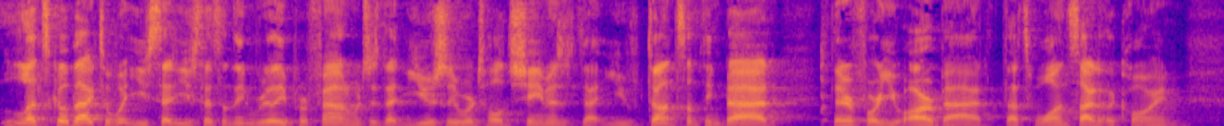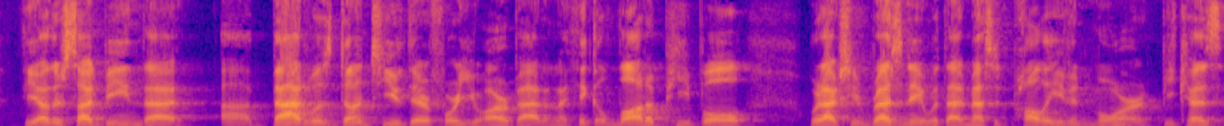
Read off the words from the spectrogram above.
Let's go back to what you said. You said something really profound, which is that usually we're told shame is that you've done something bad, therefore you are bad. That's one side of the coin. The other side being that uh, bad was done to you, therefore you are bad. And I think a lot of people would actually resonate with that message probably even more mm. because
